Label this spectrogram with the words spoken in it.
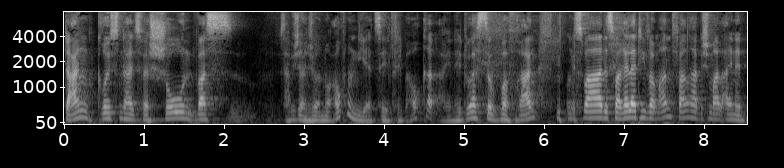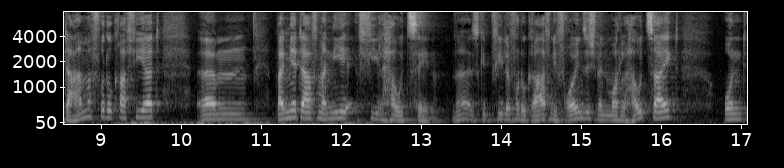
Dank größtenteils verschont, was das habe ich eigentlich auch noch nie erzählt, fällt mir auch gerade ein. Du hast so ein paar Fragen. Und zwar, das war relativ am Anfang, habe ich mal eine Dame fotografiert. Ähm, bei mir darf man nie viel Haut sehen. Ne? Es gibt viele Fotografen, die freuen sich, wenn ein Model Haut zeigt. Und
